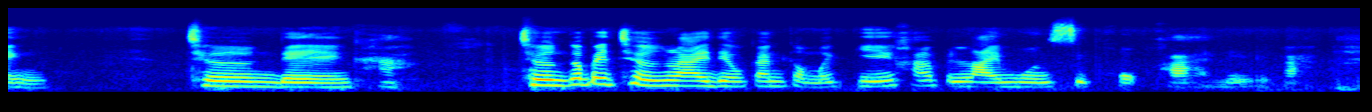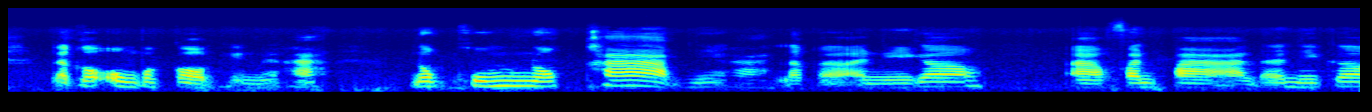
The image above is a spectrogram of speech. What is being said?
ง เชิงแดงค่ะ เชิงก็เป็นเชิงลายเดียวกันกับเมื่อกี้ค่ะ เป็นลายมูลสิบหกค่ะนี่เลยค่ะแล้วก็องค์ประกอบเห็นไหมคะนกคุ้มนกคาบนี่ค่ะ แล้วก็อันนี้ก็ฟันปลาแล้วอันนี้ก็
